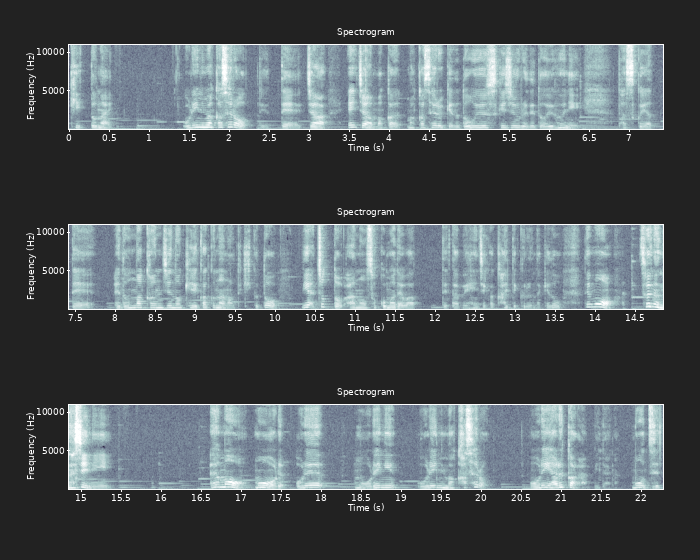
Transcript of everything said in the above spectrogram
きっとない。俺に任せろって言ってじゃあえじゃあ任せるけどどういうスケジュールでどういうふうにタスクやってえどんな感じの計画なのって聞くといやちょっとあのそこまではって多分返事が返ってくるんだけどでもそういうのなしにえもうもう俺俺もう俺に俺に任せろ。俺やるからみたいな。もう絶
